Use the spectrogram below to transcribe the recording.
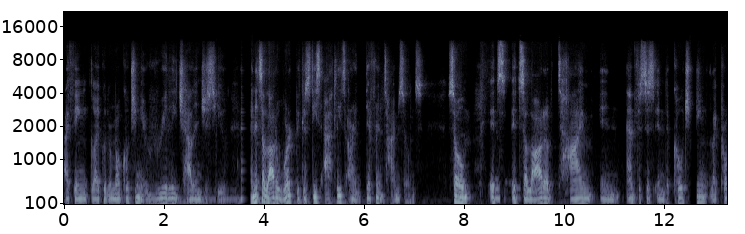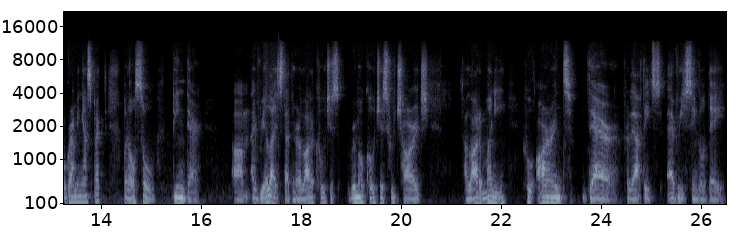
I think like with remote coaching, it really challenges you. And it's a lot of work because these athletes are in different time zones. So it's it's a lot of time in emphasis in the coaching like programming aspect but also being there. Um, i realized that there are a lot of coaches remote coaches who charge a lot of money who aren't there for the athletes every single day.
